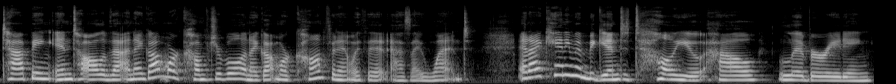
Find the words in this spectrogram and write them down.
tapping into all of that and I got more comfortable and I got more confident with it as I went. And I can't even begin to tell you how liberating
